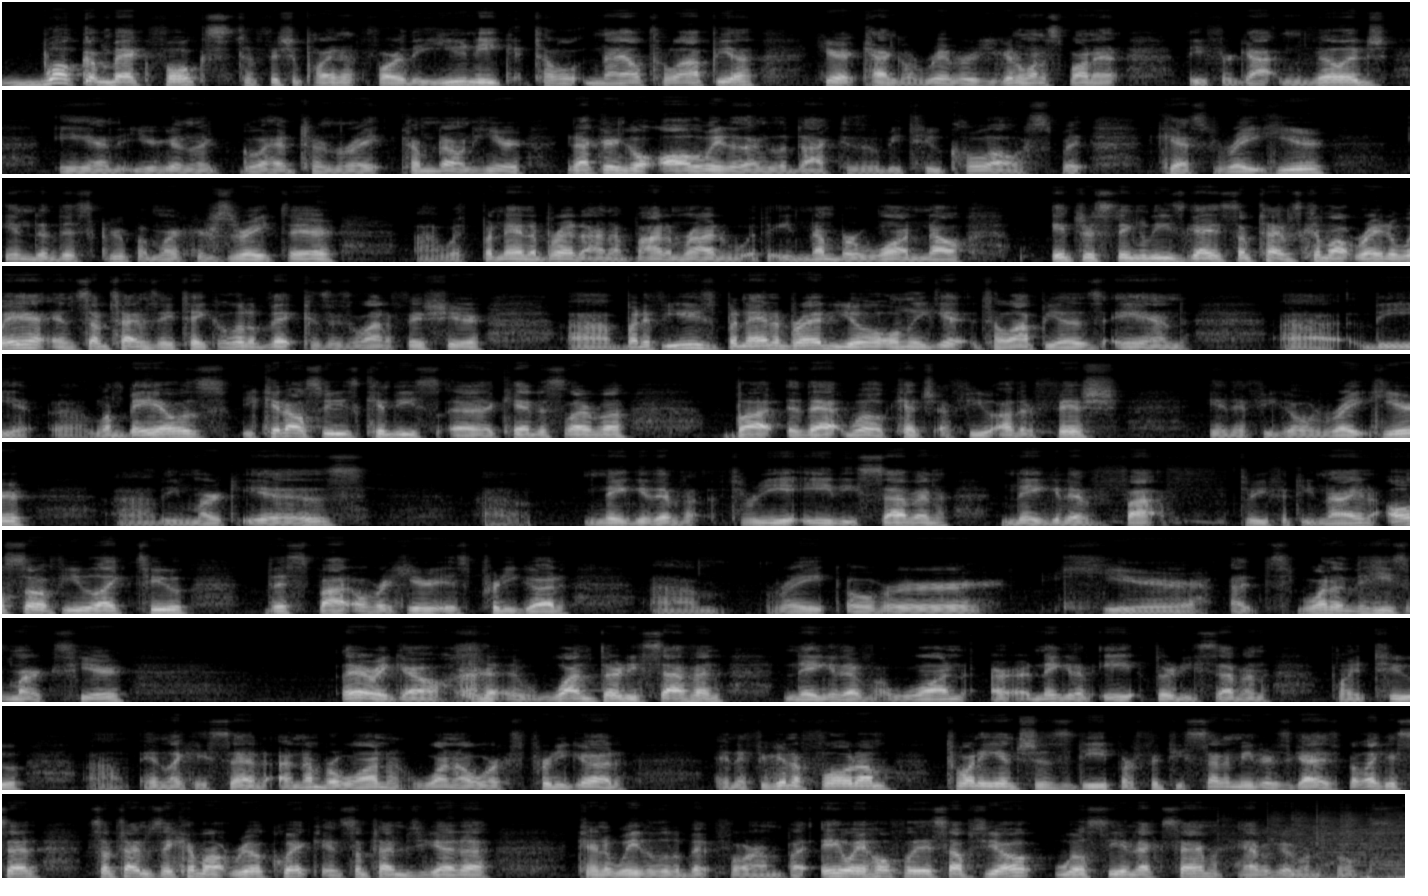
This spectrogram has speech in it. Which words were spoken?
Welcome back, folks, to Fishing Planet for the unique tel- Nile tilapia here at Congo River. You're going to want to spawn at the Forgotten Village, and you're going to go ahead, turn right, come down here. You're not going to go all the way to the end of the dock because it'll be too close, but cast right here into this group of markers right there uh, with banana bread on a bottom rod with a number one. Now, interesting, these guys sometimes come out right away and sometimes they take a little bit because there's a lot of fish here. Uh, but if you use banana bread, you'll only get tilapias and uh, the uh, lumbeos. You can also use Caddis, uh, Caddis larva, but that will catch a few other fish. And if you go right here, uh, the mark is uh, negative 387, negative 359. Also, if you like to, this spot over here is pretty good. Um, right over here. It's one of these marks here. There we go. 137, negative 1, or negative 837.2. Um, and like I said, a number one, 1 0 works pretty good. And if you're going to float them, 20 inches deep or 50 centimeters, guys. But like I said, sometimes they come out real quick, and sometimes you got to kind of wait a little bit for them. But anyway, hopefully this helps you out. We'll see you next time. Have a good one, folks.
